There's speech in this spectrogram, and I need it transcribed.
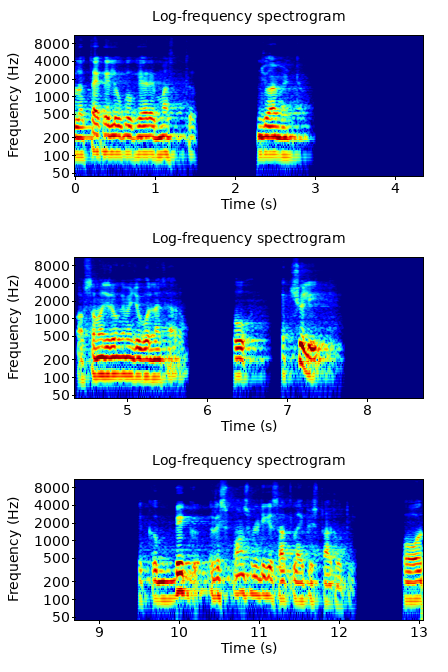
को लगता है कई लोगों को कि अरे मस्त इन्जॉयमेंट आप समझ रहे होंगे मैं जो बोलना चाह रहा हूँ। तो एक्चुअली एक बिग रिस्पॉन्सिबिलिटी के साथ लाइफ स्टार्ट होती है। और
